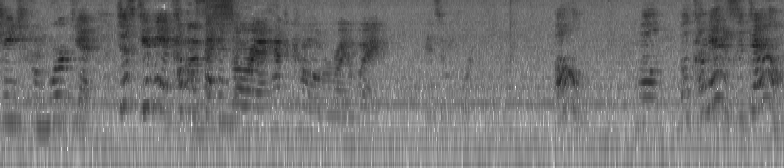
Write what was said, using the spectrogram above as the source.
changed from work yet. Just give me a couple I'm seconds. I'm sorry, I had to come over right away. It's important. Oh, well, well, come in, sit down.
